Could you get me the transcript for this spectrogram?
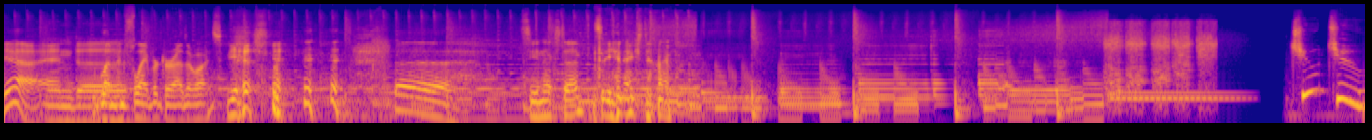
yeah, and uh, lemon flavored or otherwise. Yes. Uh, see you next time. See you next time. Choo choo.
